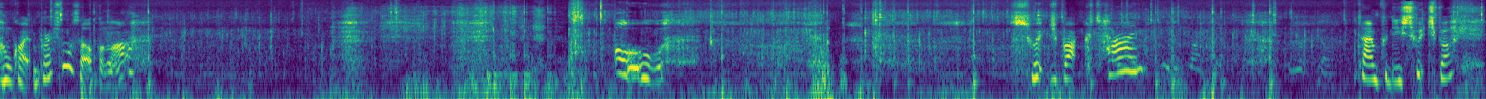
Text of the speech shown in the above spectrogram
I'm quite impressed myself on that. Oh! Switchback time. Time for the switchback.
